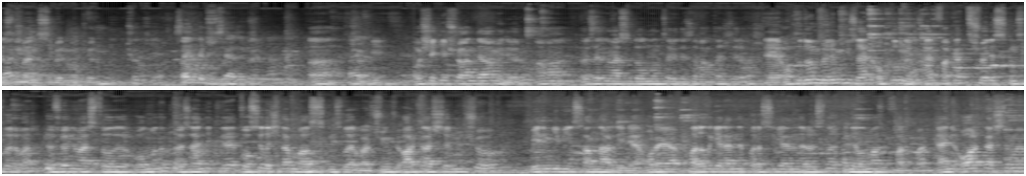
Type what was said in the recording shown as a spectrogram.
Yazılım mühendisliği bölümü okuyorum. Çok iyi. Sen de bilgisayarda bir Aa çok iyi. O şekil şu an devam ediyorum ama özel üniversitede olmanın tabii dezavantajları var. Ee, okuduğum bölüm güzel, okulum da güzel fakat şöyle sıkıntıları var. Özel üniversite ol- olmanın özellikle sosyal açıdan bazı sıkıntıları var. Çünkü arkadaşlarımın çoğu benim gibi insanlar değil yani. Oraya paralı gelenle parası gelenler arasında inanılmaz bir fark var. Yani o arkadaşlarımla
